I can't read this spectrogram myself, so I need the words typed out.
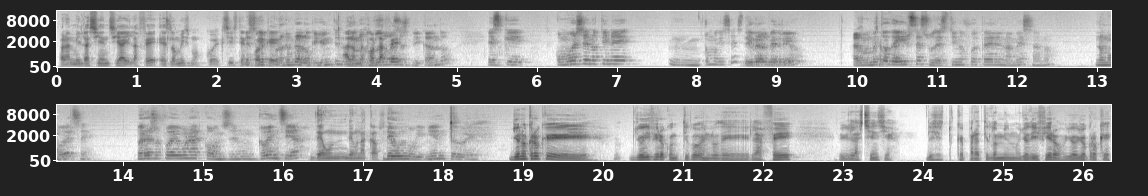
para mí la ciencia y la fe es lo mismo, coexisten. Es porque que, por ejemplo, lo que yo entendí, a lo que mejor tú la fe- explicando, es que como ese no tiene, mm, ¿cómo dices? Libre albedrío. Al momento de irse, su destino fue caer en la mesa, ¿no? No moverse. Pero eso fue una consecuencia de, un, de una causa. de un movimiento, güey. Yo no creo que. Yo difiero contigo en lo de la fe y la ciencia. Dices que para ti es lo mismo. Yo difiero. Yo, yo creo que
